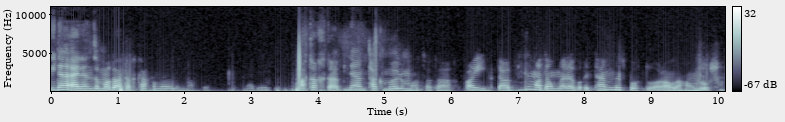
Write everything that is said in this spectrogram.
bir dənə əyləncə modu ataq takımı ölünməsi. Nə deyirsiniz? Ataq da bir dənə takımı ölünməsi ataq. Ay da bizim adamlara bax təmiz botdular Allah hamd olsun.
